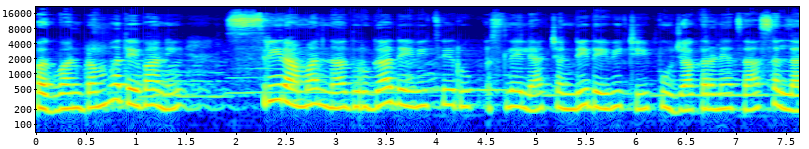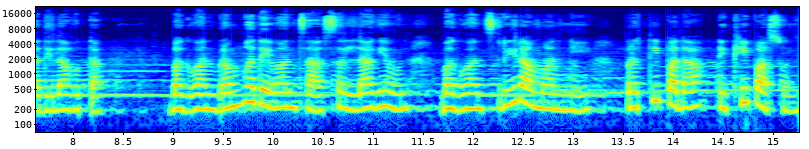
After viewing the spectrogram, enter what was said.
भगवान ब्रह्मदेवाने श्रीरामांना दुर्गा देवीचे रूप असलेल्या चंडी देवीची पूजा करण्याचा सल्ला दिला होता. भगवान ब्रह्मदेवांचा सल्ला घेऊन भगवान श्रीरामांनी प्रतिपदा तिथीपासून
